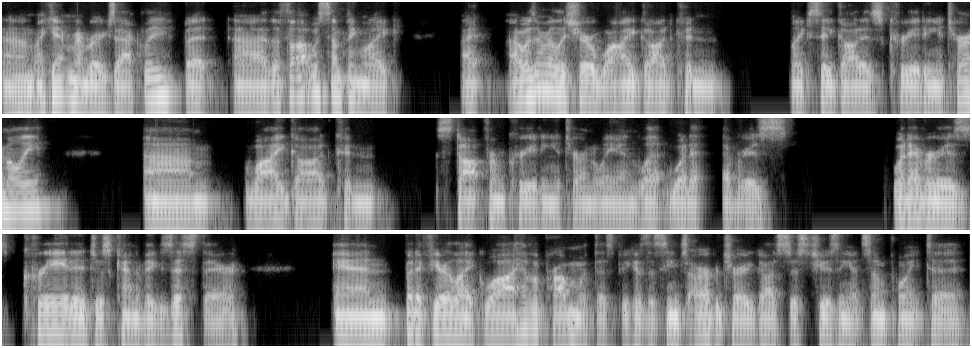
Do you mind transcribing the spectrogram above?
Mm. I can't remember exactly, but uh, the thought was something like I, I wasn't really sure why God couldn't like say God is creating eternally, um, why God couldn't stop from creating eternally and let whatever is whatever is created just kind of exist there. And but if you're like, well, I have a problem with this because it seems arbitrary, God's just choosing at some point to,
